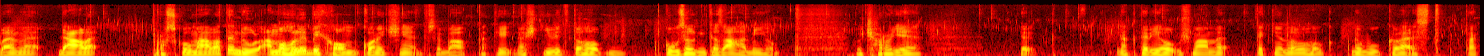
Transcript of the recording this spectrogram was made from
budeme dále proskoumávat ten důl a mohli bychom konečně třeba taky naštívit toho kouzelníka záhadného, čaroděje, na kterého už máme pěkně dlouhou dobu quest, tak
